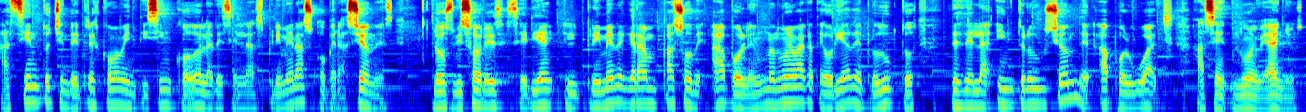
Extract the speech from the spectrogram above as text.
a 183,25 dólares en las primeras operaciones, los visores serían el primer gran paso de Apple en una nueva categoría de productos desde la introducción de Apple Watch hace 9 años.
